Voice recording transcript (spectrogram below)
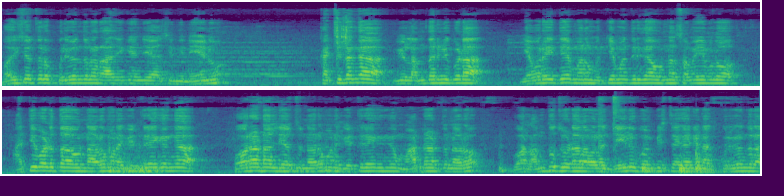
భవిష్యత్తులో పులివెందులో రాజకీయం చేయాల్సింది నేను. ఖచ్చితంగా వీళ్ళందరినీ కూడా ఎవరైతే మన ముఖ్యమంత్రిగా ఉన్న సమయంలో అతిపడుతూ ఉన్నారో మనకు వ్యతిరేకంగా పోరాటాలు చేస్తున్నారో మనకు వ్యతిరేకంగా మాట్లాడుతున్నారో వాళ్ళంతా చూడాలి వాళ్ళని జైలుకు పంపిస్తే కానీ నాకు పులివెందుల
